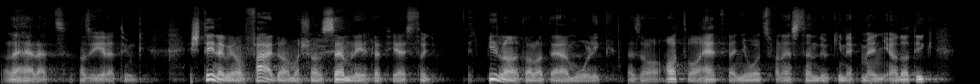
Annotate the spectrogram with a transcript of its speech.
lehelet az életünk. És tényleg olyan fájdalmasan szemlélteti ezt, hogy egy pillanat alatt elmúlik ez a 60, 70, 80 esztendő, kinek mennyi adatik,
